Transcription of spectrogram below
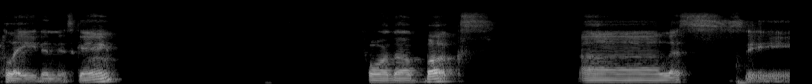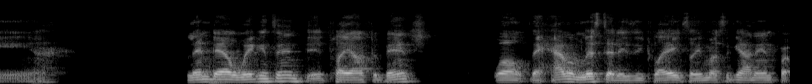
played in this game for the Bucks. Uh, let's see. Lindell Wigginton did play off the bench. Well, they have him listed as he played, so he must have got in for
